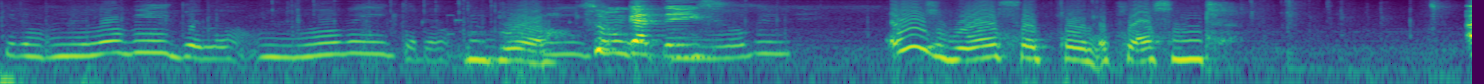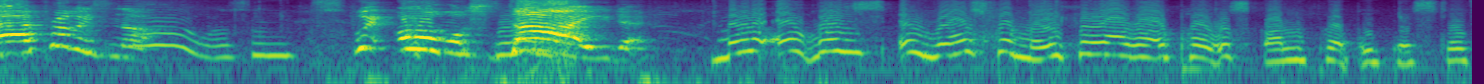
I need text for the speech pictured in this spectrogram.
Get out in the lobby, get out in the lobby, get out in the lobby. Someone get get these. the. It was worth it going to Pleasant. Uh, probably it's not. No, it wasn't. We almost died. No, it was it was for me 'cause I got a purple skull and a purple pistol.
